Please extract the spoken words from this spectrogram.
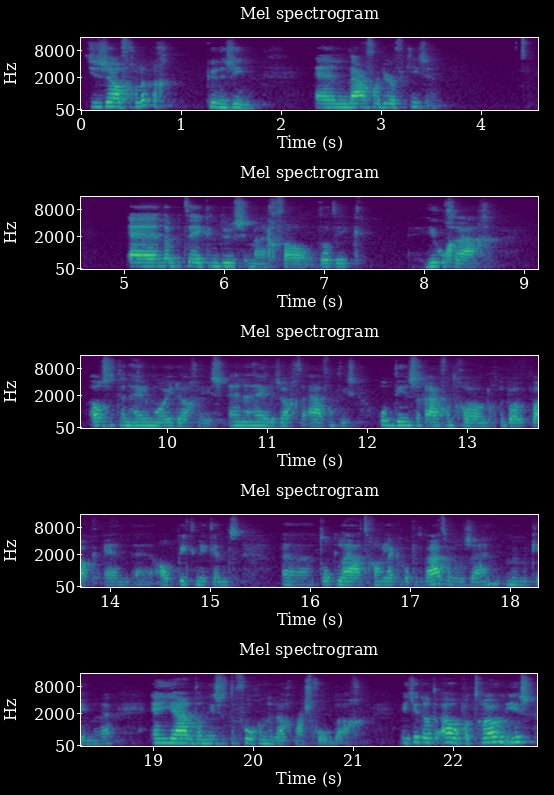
jezelf gelukkig kunnen zien en daarvoor durven kiezen. En dat betekent dus in mijn geval dat ik heel graag, als het een hele mooie dag is en een hele zachte avond is, op dinsdagavond gewoon nog de boot pak en uh, al picknickend uh, tot laat gewoon lekker op het water wil zijn met mijn kinderen. En ja, dan is het de volgende dag maar schooldag. Weet je, dat oude patroon is,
